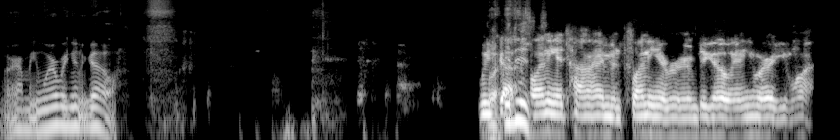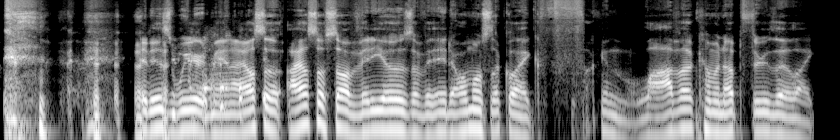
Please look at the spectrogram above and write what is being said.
where I mean, where are we gonna go? We've What- got It is- plenty of time and plenty of room to go anywhere you want. It is weird, man. I also I also saw videos of it. It almost looked like fucking lava coming up through the like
